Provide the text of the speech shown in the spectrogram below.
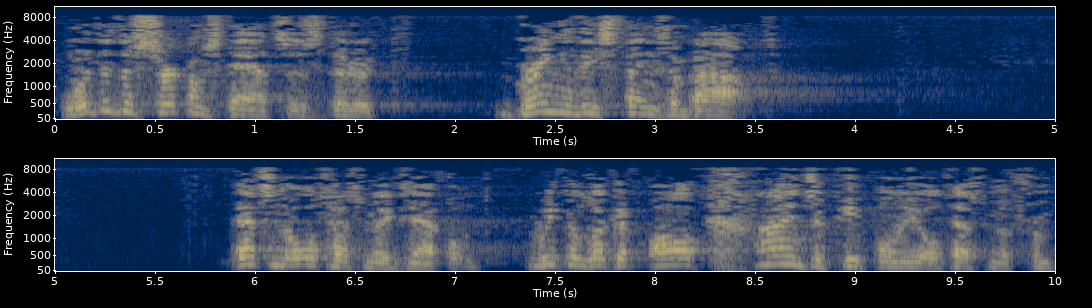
what are the circumstances that are bringing these things about. That's an Old Testament example. We could look at all kinds of people in the Old Testament from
